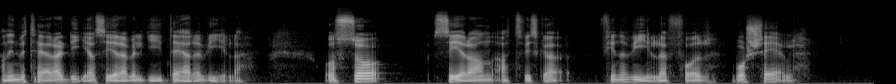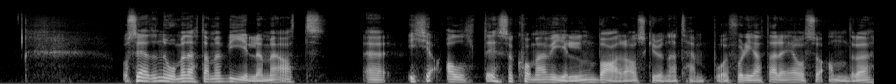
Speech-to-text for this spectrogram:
Han inviterer de og sier 'jeg vil gi dere hvile'. Og så sier han at vi skal finne hvile for vår sjel. Og så er det noe med dette med hvile med at eh, ikke alltid så kommer hvilen bare av å skru ned tempoet. fordi at det er også andre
